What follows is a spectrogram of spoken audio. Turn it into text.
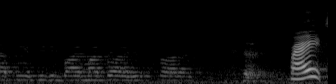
ask me if you can buy my project product. Right?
